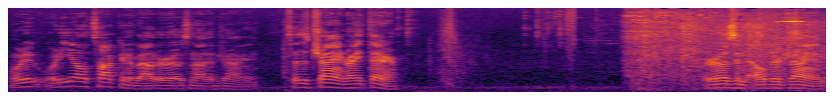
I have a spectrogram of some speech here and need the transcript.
What are, what are y'all talking about? Uro's not a giant. It says giant right there. Uro's an elder giant.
